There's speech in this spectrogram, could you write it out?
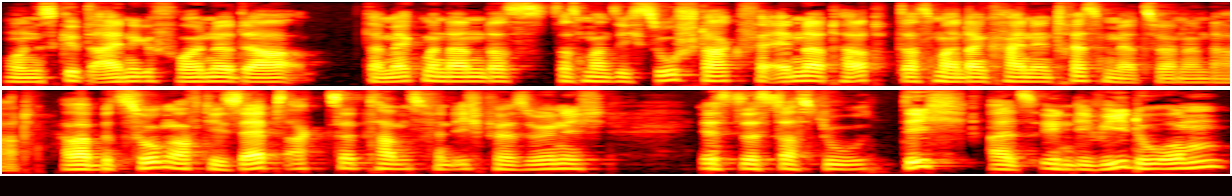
Und es gibt einige Freunde, da da merkt man dann, dass, dass man sich so stark verändert hat, dass man dann keine Interessen mehr zueinander hat. Aber bezogen auf die Selbstakzeptanz finde ich persönlich, ist es, dass du dich als Individuum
